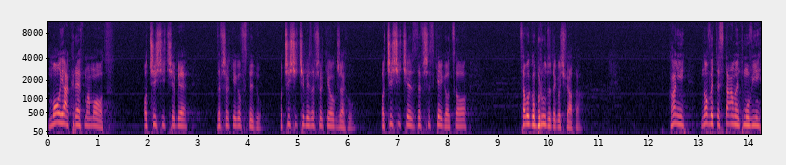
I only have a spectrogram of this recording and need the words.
moja krew ma moc oczyścić ciebie ze wszelkiego wstydu, oczyścić ciebie ze wszelkiego grzechu, oczyścić cię ze wszystkiego, co całego brudu tego świata. Kochani, Nowy Testament mówi,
